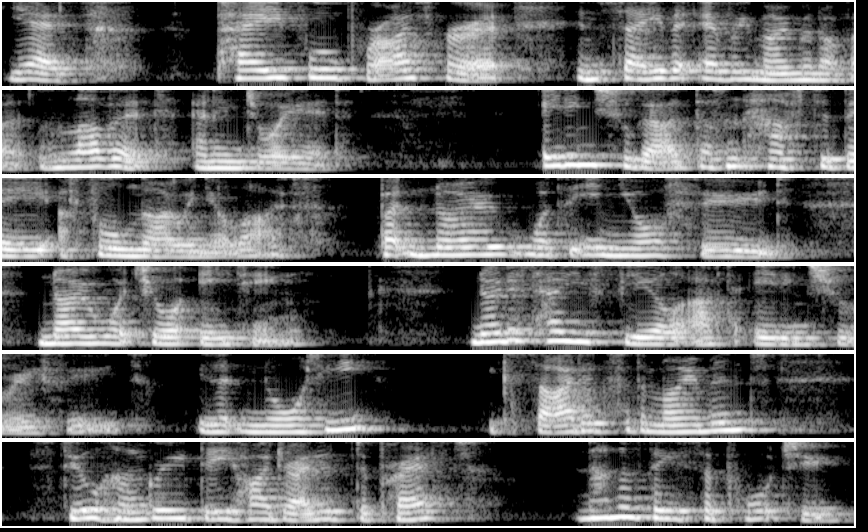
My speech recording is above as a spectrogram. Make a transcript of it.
Yes, pay full price for it and savor every moment of it. Love it and enjoy it. Eating sugar doesn't have to be a full no in your life, but know what's in your food. Know what you're eating. Notice how you feel after eating sugary foods. Is it naughty? Excited for the moment? Still hungry, dehydrated, depressed? None of these support you.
